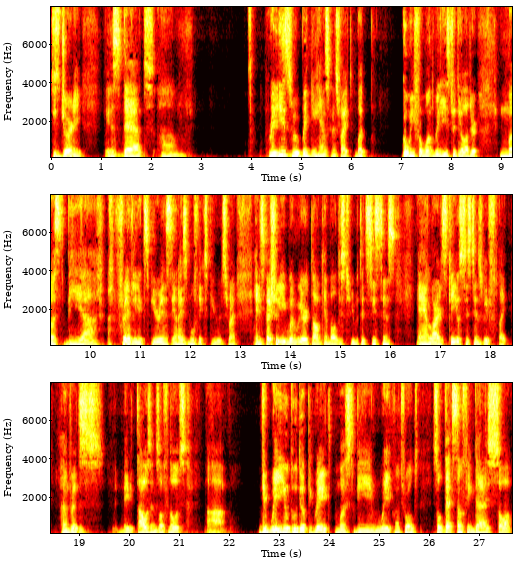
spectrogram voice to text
this journey is that um, release will bring enhancements, right? But going from one release to the other must be a friendly experience and a smooth experience, right? And especially when we are talking about distributed systems and large scale systems with like hundreds, maybe thousands of nodes, uh, the way you do the upgrade must be way controlled. So that's something that I saw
